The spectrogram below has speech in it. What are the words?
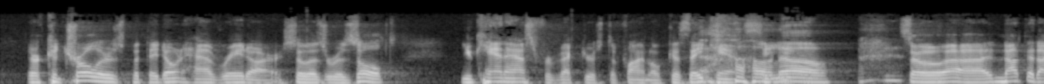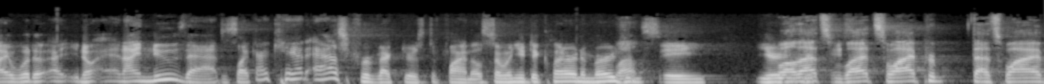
there are controllers, but they don't have radar. So as a result, you can't ask for vectors to final because they can't see. Oh no! So uh, not that I would, you know, and I knew that it's like I can't ask for vectors to final. So when you declare an emergency, well, you're well. That's that's why that's why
